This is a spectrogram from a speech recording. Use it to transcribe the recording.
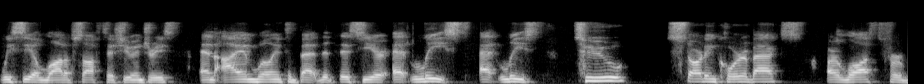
we see a lot of soft tissue injuries, and I am willing to bet that this year at least, at least two starting quarterbacks are lost for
